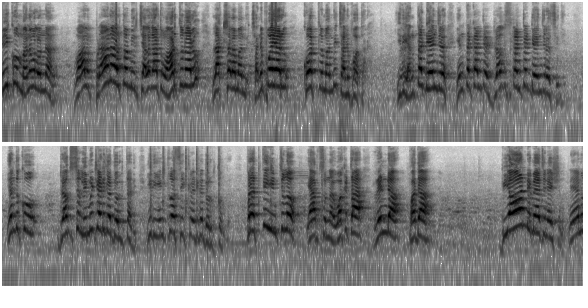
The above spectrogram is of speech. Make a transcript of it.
మీకు మనవలు ఉన్నారు వాళ్ళ ప్రాణాలతో మీరు చెలగాటం ఆడుతున్నారు లక్షల మంది చనిపోయారు కోట్ల మంది చనిపోతారు. ఇది ఎంత డేంజరస్ ఇంతకంటే డ్రగ్స్ కంటే డేంజరస్ ఇది. ఎందుకు? డ్రగ్స్ లిమిటెడ్గా దొరుకుతుంది. ఇది ఇంట్లో సీక్రెట్గా దొరుకుతుంది. ప్రతి ఇంటిలో యాప్స్ ఉన్నాయి. ఒకట రెండ పద. బియాండ్ ఇమాజినేషన్ నేను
